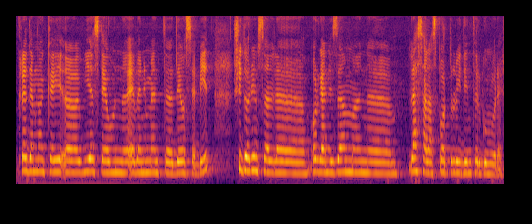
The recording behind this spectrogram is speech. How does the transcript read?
credem noi că uh, este un eveniment deosebit și dorim să-l organizăm în, la sala sportului din Târgu Mureș.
